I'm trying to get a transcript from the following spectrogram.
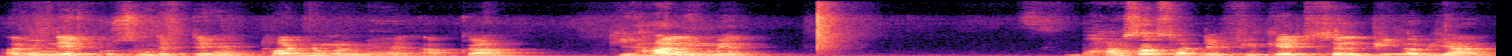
अभी नेक्स्ट क्वेश्चन देखते हैं थर्ड नंबर में है आपका, कि हाल ही में भाषा सर्टिफिकेट सेल्फी अभियान।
